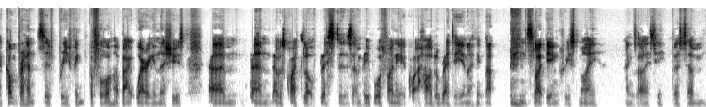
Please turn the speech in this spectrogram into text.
a comprehensive briefing before about wearing in their shoes, um, then there was quite a lot of blisters and people were finding it quite hard already. And I think that slightly increased my anxiety, but um,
